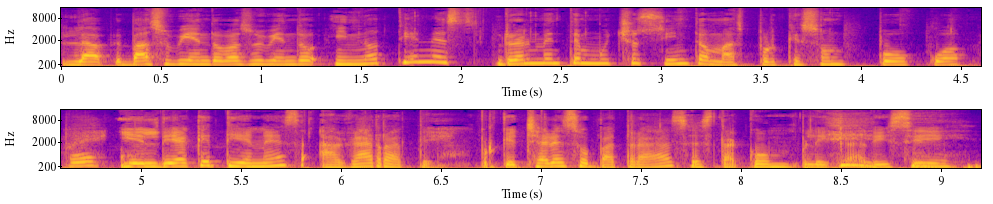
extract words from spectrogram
la, va subiendo, va subiendo y no tienes realmente muchos síntomas porque son poco a poco. Y el día que tienes, agárrate, porque echar eso para atrás está complicadísimo. Sí,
